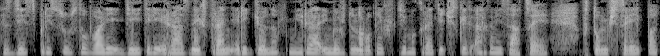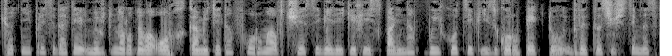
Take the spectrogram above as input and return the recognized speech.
Здесь присутствовали деятели разных стран, регионов мира и международных демократических организаций, в том числе почетный председатель Международного оргкомитета форума в честь великих исполинов выходцев из гор Пекто 2017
